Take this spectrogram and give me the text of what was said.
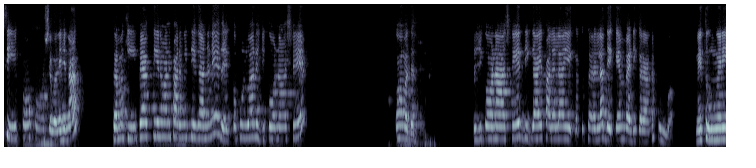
C4 කෝෂවල. එහෙනම් ක්‍රම කීපයක් තියෙනවනේ පරිමිතිය ගන්න නේද? එක්ක පුළුවන් ඍජුකෝණාශ්‍රයේ කොහමද? ඍජුකෝණාශ්‍රයේ දිගයි පළලයි එකතු කරලා දෙකෙන් වැඩි කරන්න පුළුවන්. මේ තුන්වෙනි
